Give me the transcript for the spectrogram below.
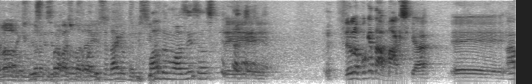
Έβαλα το κινητό να κουμπάει βάσει Θα μπαταρίες. πατήσω την άκρη του πεις πάρτε μου μαζί σας. Ε, θέλω να πω για τα αμάξια. Ε, Α,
